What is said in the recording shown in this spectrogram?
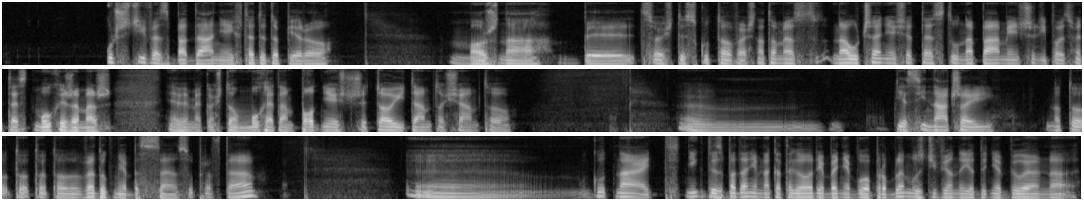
uczciwe zbadanie i wtedy dopiero można by coś dyskutować. Natomiast nauczenie się testu na pamięć, czyli powiedzmy test muchy, że masz nie wiem, jakąś tą muchę tam podnieść, czy to i tamto, siamto. Ym, jest inaczej, no to, to, to, to według mnie bez sensu, prawda? Yy, Good night. Nigdy z badaniem na kategorię B nie było problemu. Zdziwiony jedynie byłem na,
